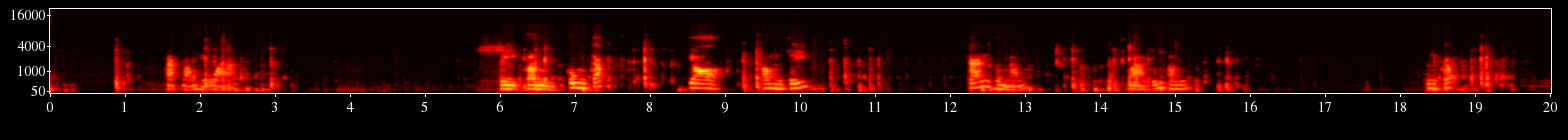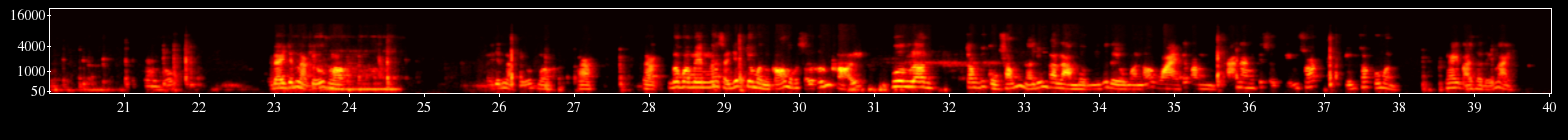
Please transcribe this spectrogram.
hoạt động hiệu quả thì cần cung cấp cho tâm trí cái hình ảnh mà chúng ta muốn. Cung cấp càng tốt. Đây chính là cái ước mơ. Đây chính là cái ước mơ. À, là dopamine nó sẽ giúp cho mình có một cái sự hứng khởi, vươn lên trong cái cuộc sống để chúng ta làm được những cái điều mà nó ngoài cái tầm khả năng, cái sự kiểm soát kiểm soát của mình ngay tại thời điểm này.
